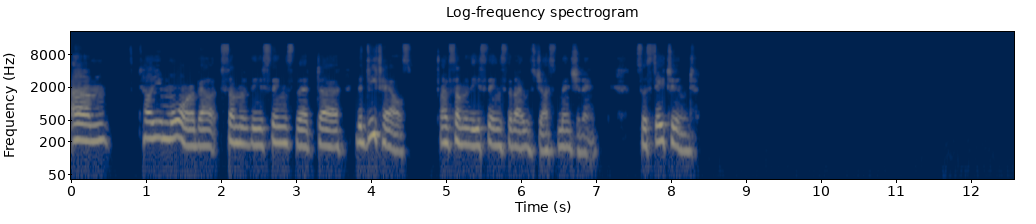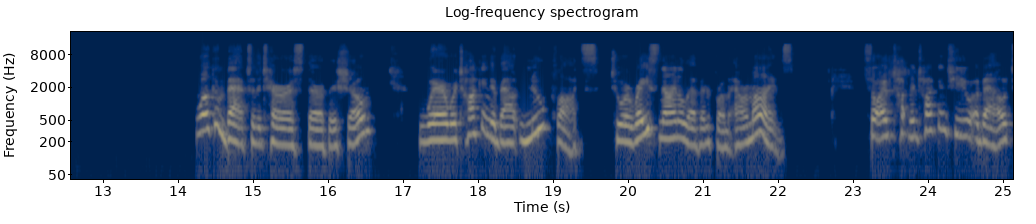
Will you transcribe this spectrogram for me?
um, tell you more about some of these things that uh, the details of some of these things that I was just mentioning. So stay tuned. Welcome back to the Terrorist Therapist Show, where we're talking about new plots to erase 9 11 from our minds. So, I've been talking to you about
